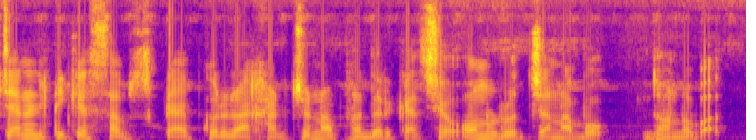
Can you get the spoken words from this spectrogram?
চ্যানেলটিকে সাবস্ক্রাইব করে রাখার জন্য আপনাদের কাছে অনুরোধ জানাব। ধন্যবাদ।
